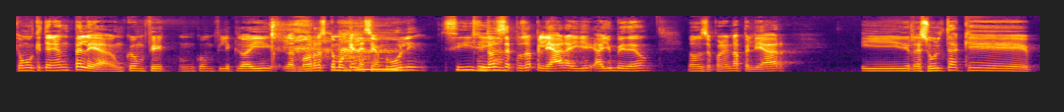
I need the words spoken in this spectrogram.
como que tenían pelea, un, conflic- un conflicto ahí. Las morras como que le hacían Ah, bullying. Sí, sí. Entonces ya. se puso a pelear. Ahí hay un video donde se ponen a pelear y resulta que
